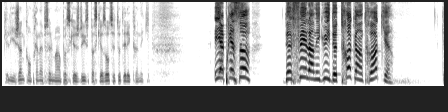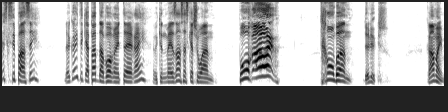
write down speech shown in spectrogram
que les jeunes ne comprennent absolument pas ce que je dis parce que les autres, c'est tout électronique. Et après ça, de fil en aiguille, de troc en troc, qu'est-ce qui s'est passé? Le gars était capable d'avoir un terrain avec une maison en Saskatchewan pour un trombone de luxe. Quand même.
